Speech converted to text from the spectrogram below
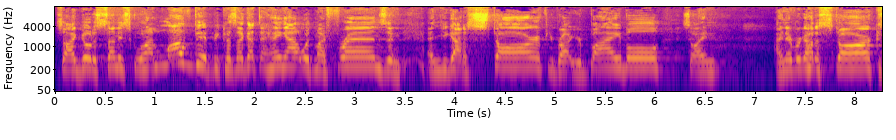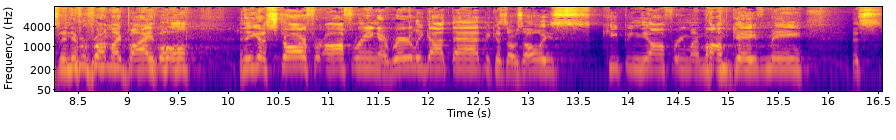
so I go to Sunday school and I loved it because I got to hang out with my friends and, and you got a star if you brought your Bible. So I, I never got a star because I never brought my Bible. And then you got a star for offering. I rarely got that because I was always keeping the offering my mom gave me. It's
